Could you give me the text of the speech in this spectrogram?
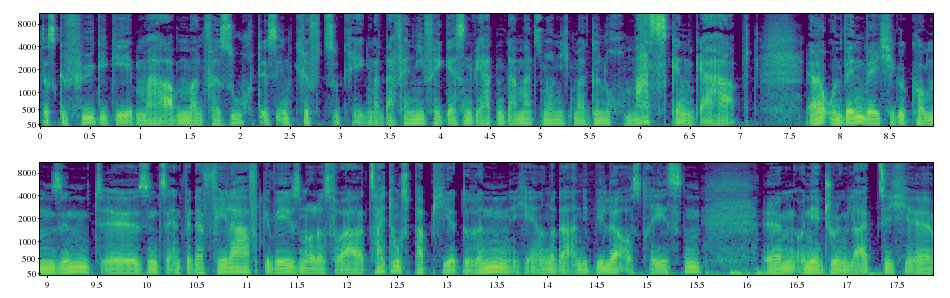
das Gefühl gegeben haben, man versucht es in den Griff zu kriegen. Man darf ja nie vergessen, wir hatten damals noch nicht mal genug Masken gehabt. Ja, und wenn welche gekommen sind, äh, sind sie entweder fehlerhaft gewesen oder es war Zeitungspapier drin. Ich erinnere da an die Bilder aus Dresden ähm, und nee, Entschuldigung, Leipzig, äh,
